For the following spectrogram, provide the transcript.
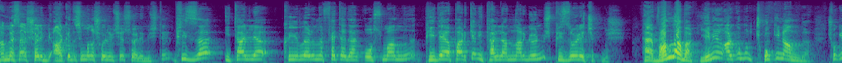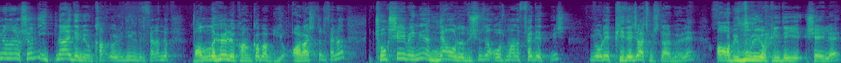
Ama mesela şöyle bir arkadaşım bana şöyle bir şey söylemişti. Pizza İtalya kıyılarını fetheden Osmanlı pide yaparken İtalyanlar görmüş pizza öyle çıkmış. He vallahi bak yemin ederim arkadaşım bunu çok inandı. Çok inanarak söyledi ikna edemiyor. Kanka öyle değildir falan diyor. Vallahi öyle kanka bak araştır falan. Çok şey belli ne orada düşünsene Osmanlı fethetmiş. Oraya pideci açmışlar böyle. Abi vuruyor pideyi şeyle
